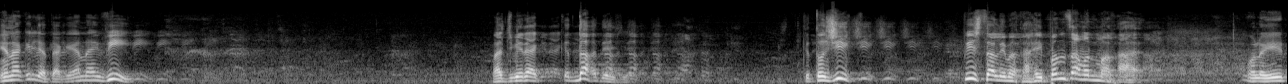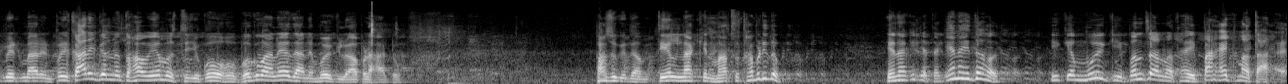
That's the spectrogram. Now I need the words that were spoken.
એના કેટલા હતા કે એના વી. વાજબી કે દહ દેજે કે તો શીખ પિસ્તાલીસમાં થાય, પંચાવનમાં થાય. ઓલે હીટ બીટ મારીને પછી કારીગરને તો હાવ એમ જ થઈ ગયું ઓહો, ભગવાન એ દાને મોકલ્યો આપણા હાટું. પાછું કીધું આમ, તેલ નાખીને માથું થાબડી દઉં. એના કીધા હતા એના દહ એ કે મૂકી, પંચાવનમાં થાય પાસઠમાં થાય.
